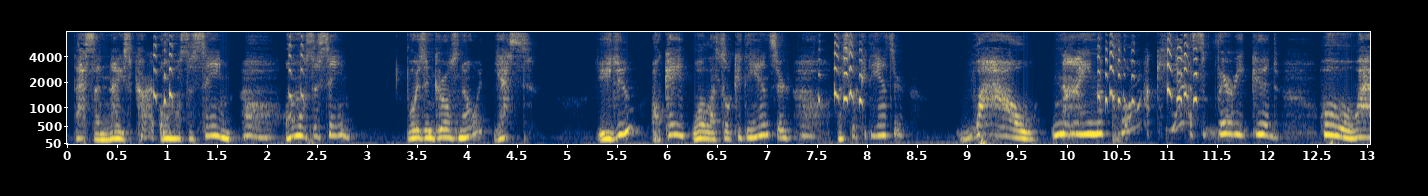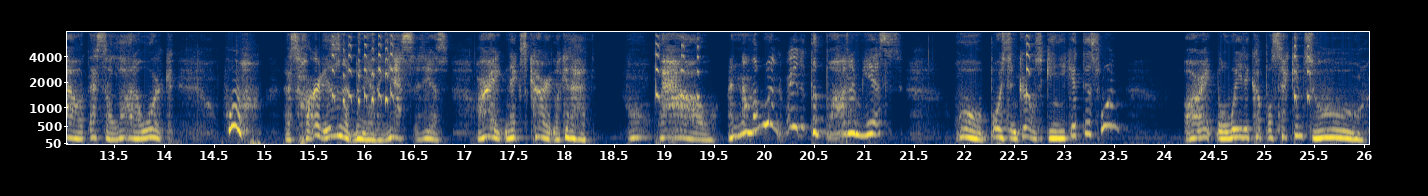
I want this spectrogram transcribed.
That's a nice card. Almost the same. Oh, almost the same. Boys and girls know it? Yes. You do? Okay. Well, let's look at the answer. Oh, Let's look at the answer. Wow. Nine o'clock. Yes. Very good. Oh, wow. That's a lot of work. Whew. That's hard, isn't it, Banana? Yes, it is. All right. Next card. Look at that. Oh, wow. Another one right at the bottom. Yes. Oh, boys and girls, can you get this one? All right, we'll wait a couple seconds. Ooh.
